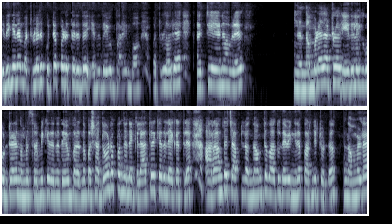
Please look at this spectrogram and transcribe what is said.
ഇതിങ്ങനെ മറ്റുള്ളവരെ കുറ്റപ്പെടുത്തരുത് എന്ന് ദൈവം പറയുമ്പോൾ മറ്റുള്ളവരെ കറക്റ്റ് ചെയ്യാനോ അവരെ നമ്മുടേതായിട്ടുള്ള രീതിയിലേക്ക് കൊണ്ടുവരാൻ നമ്മൾ ശ്രമിക്കരുതെന്ന് ദൈവം പറയുന്നു. പക്ഷെ അതോടൊപ്പം തന്നെ ഗലാത്തിരിക്കാത്ത ലേഖനത്തിൽ ആറാമത്തെ ചാപ്റ്ററിൽ ഒന്നാമത്തെ വാക്കിൽ ദൈവം ഇങ്ങനെ പറഞ്ഞിട്ടുണ്ട്. നമ്മളുടെ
